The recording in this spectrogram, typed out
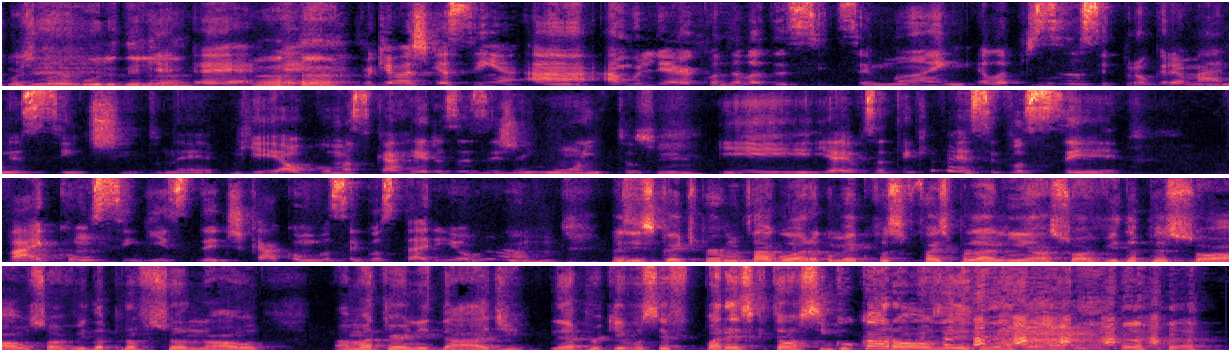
Imagina o orgulho dele, né? É, é, porque eu acho que assim, a, a mulher, quando ela decide ser mãe, ela precisa se programar nesse sentido, né? Porque algumas carreiras exigem muito. Sim. E, e aí você tem que ver se você vai conseguir se dedicar como você gostaria ou não. Mas isso que eu ia te perguntar agora, como é que você faz para alinhar a sua vida pessoal, sua vida profissional, a maternidade, né? Porque você parece que tem umas cinco Carols aí.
